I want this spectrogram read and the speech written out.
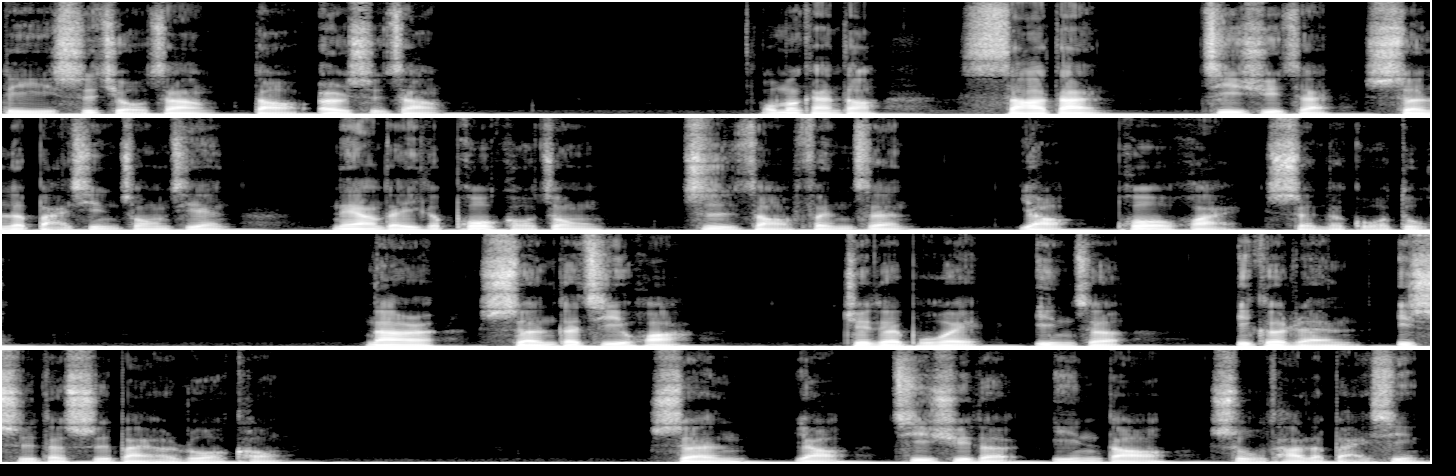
第十九章到二十章。我们看到撒旦继续在神的百姓中间那样的一个破口中制造纷争，要破坏神的国度。然而，神的计划绝对不会因着一个人一时的失败而落空。神要继续的引导属他的百姓，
